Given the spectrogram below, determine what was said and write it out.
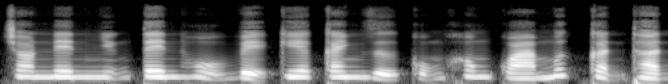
cho nên những tên hộ vệ kia canh giữ cũng không quá mức cẩn thận.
